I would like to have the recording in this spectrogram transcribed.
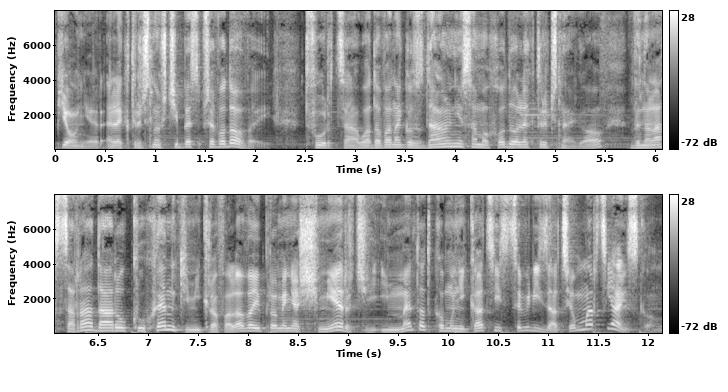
Pionier elektryczności bezprzewodowej, twórca ładowanego zdalnie samochodu elektrycznego, wynalazca radaru, kuchenki mikrofalowej, promienia śmierci i metod komunikacji z cywilizacją marsjańską.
